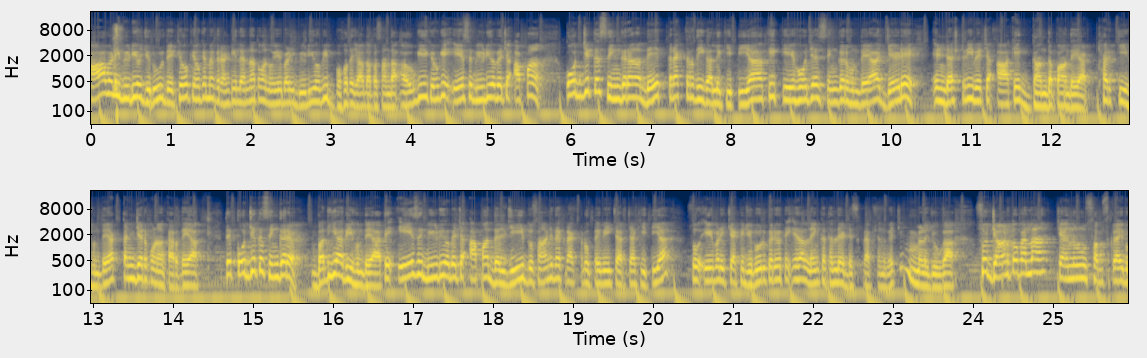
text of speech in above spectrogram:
ਆਹ ਵਾਲੀ ਵੀਡੀਓ ਜ਼ਰੂਰ ਦੇਖਿਓ, ਕਿਉਂਕਿ ਮੈਂ ਗਾਰੰਟੀ ਲੈਣਾ ਤੁਹਾਨੂੰ ਇਹ ਵਾਲੀ ਵੀਡੀਓ ਵੀ ਬਹੁਤ ਜ਼ਿਆਦਾ ਪਸੰਦ ਆਊਗੀ, ਕਿਉਂਕਿ ਇਸ ਵੀਡੀਓ ਵਿੱਚ ਆਪਾਂ ਕੁਝ ਕੁ ਸਿੰਗਰਾਂ ਦੇ ਕਰੈਕਟਰ ਦੀ ਗੱਲ ਕੀਤੀ ਆ ਕਿ ਕਿਹੋ ਜਿਹੇ ਸਿੰਗਰ ਹੁੰਦੇ ਆ, ਜਿਹੜੇ ਇੰਡਸਟਰੀ ਵਿੱਚ ਆ ਕੇ ਗੰਦ ਪਾਉਂਦੇ ਆ ਠਰਕੀ ਹੁੰਦੇ ਆ ਕੰਜਰਪੁਣਾ ਕਰਦੇ ਆ। ਤੇ ਕੁਝ ਕੁ ਸਿੰਗਰ ਵਧੀਆ ਵੀ ਹੁੰਦੇ ਆ। ਤੇ ਇਸ ਵੀਡੀਓ ਵਿੱਚ ਆਪਾਂ ਦਲਜੀਤ ਦੋਸਾਂਝ ਦੇ ਕਰੈਕਟਰ ਉੱਤੇ ਵੀ ਚਰਚਾ ਕੀਤੀ ਆ। ਸੋ ਇਹ ਵਾਲੀ ਚੈੱਕ ਜ਼ਰੂਰ ਕਰਿਓ ਤੇ ਇਹਦਾ ਲਿੰਕ ਥੱਲੇ ਡਿਸਕ੍ਰਿਪਸ਼ਨ ਵਿੱਚ ਮਿਲ ਜੂਗਾ। ਸੋ ਜਾਣ ਤੋਂ ਪਹਿਲਾਂ ਚੈਨਲ ਨੂੰ ਸਬਸਕ੍ਰਾਈਬ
